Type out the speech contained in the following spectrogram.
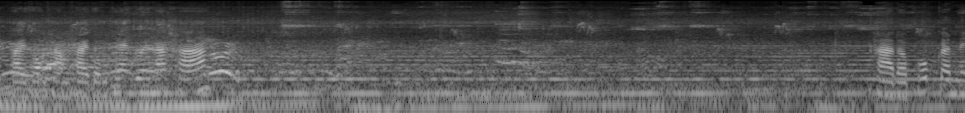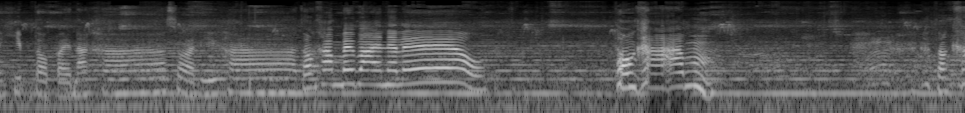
ดพายทองคำพายทองแท่งด้วยนะคะค่ะเดี๋ยวพบกันในคลิปต่อไปนะคะ สวัสดีค่ะ ทองคำบายบายนะเร็ว ทองคำทองค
